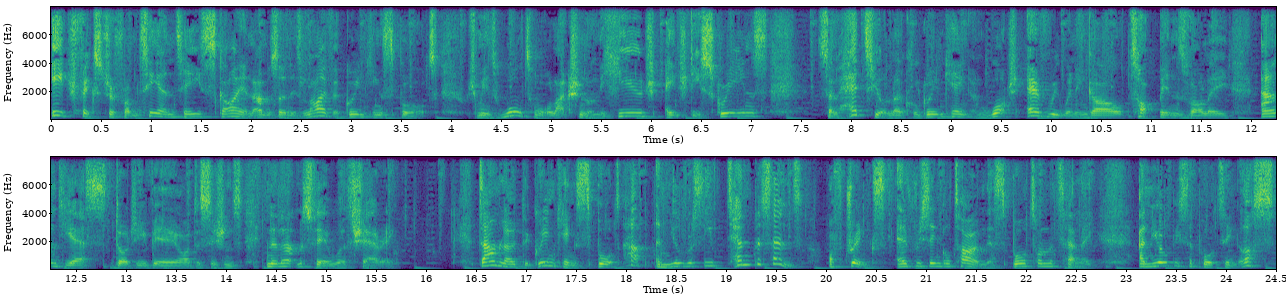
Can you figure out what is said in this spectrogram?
Each fixture from TNT, Sky, and Amazon is live at Greene King Sport, which means wall to wall action on the huge HD screens. So head to your local Greene King and watch every winning goal, top bins volley, and yes, dodgy VAR decisions in an atmosphere worth sharing. Download the Greene King Sport app and you'll receive 10% off drinks every single time there's sport on the telly. And you'll be supporting us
